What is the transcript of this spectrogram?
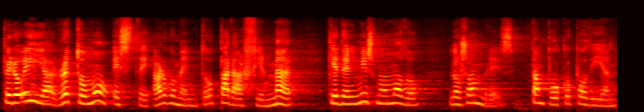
pero ella retomó este argumento para afirmar que del mismo modo los hombres tampoco podían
